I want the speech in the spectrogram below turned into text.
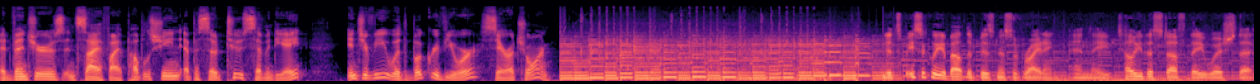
Adventures in Sci Fi Publishing, Episode 278 Interview with book reviewer Sarah Chorn. It's basically about the business of writing, and they tell you the stuff they wish that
